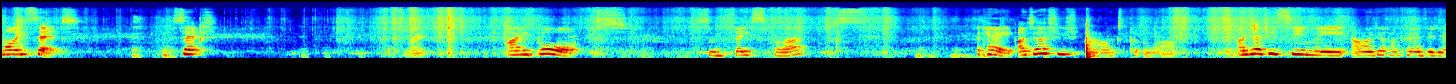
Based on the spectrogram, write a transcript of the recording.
Molly, sit. Sit. Right. I bought some face products. Okay, I don't know if you've. Oh, I'll just put them out. I don't you've seen me. Oh, I know if put a video.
